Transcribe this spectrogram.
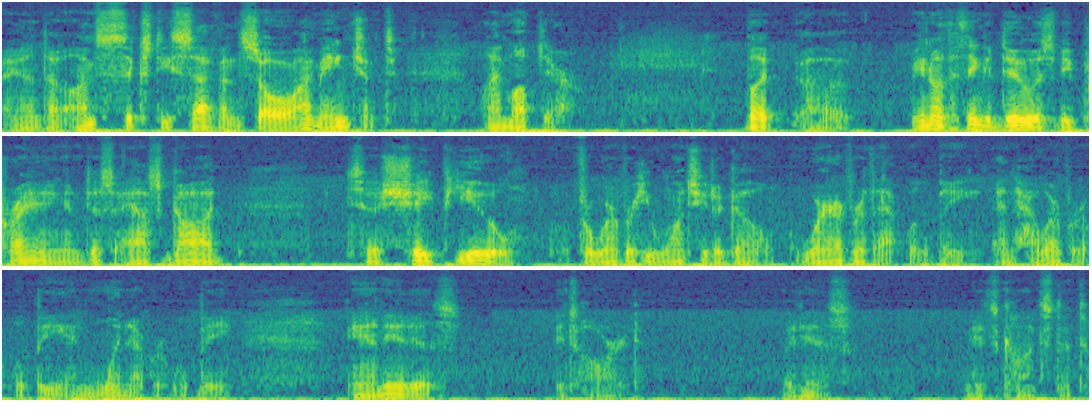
And uh, I'm 67, so I'm ancient. I'm up there. But, uh, you know, the thing to do is be praying and just ask God to shape you for wherever He wants you to go, wherever that will be, and however it will be, and whenever it will be. And it is, it's hard. It is. It's constant.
